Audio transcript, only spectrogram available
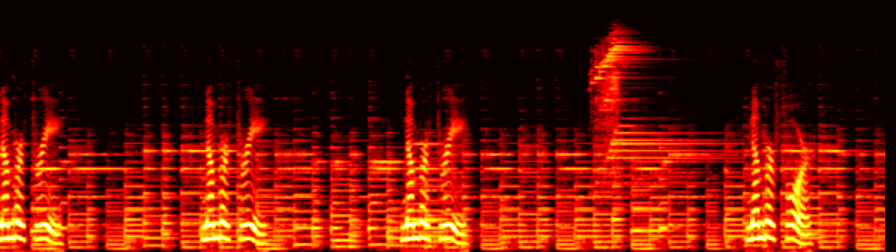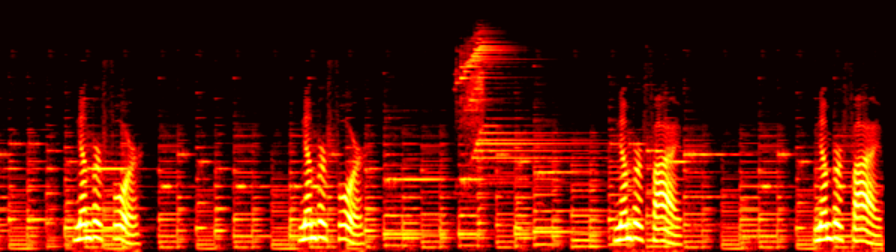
Number 3. Number 3. Number 3. Number 4. Number 4. Number 4. Number 5. Number 5.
